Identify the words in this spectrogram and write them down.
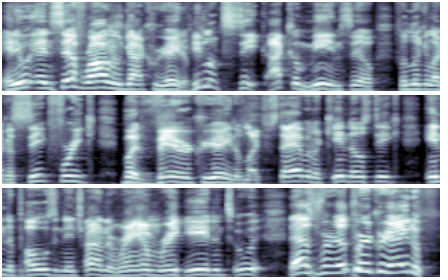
and it, and Seth Rollins got creative. He looked sick. I commend Seth for looking like a sick freak, but very creative, like stabbing a kendo stick in the post and then trying to ram Rey head into it. That's that's pretty creative.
